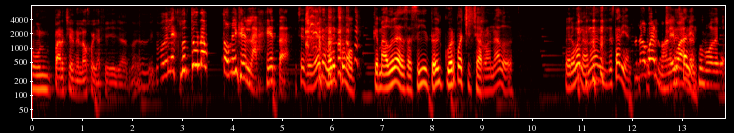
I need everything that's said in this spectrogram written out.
un, parche en el ojo y así, ya, ¿no? Como de le explotó una atómica en la jeta. Se debe de morir como quemaduras así, todo el cuerpo achicharronado. Pero bueno, no, está bien. No, bueno, igual, está bien. como de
